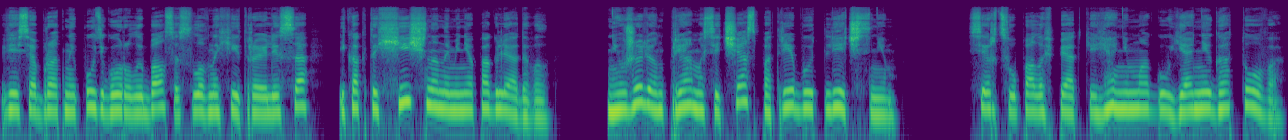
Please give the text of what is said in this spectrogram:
Весь обратный путь Гор улыбался, словно хитрая лиса, и как-то хищно на меня поглядывал. Неужели он прямо сейчас потребует лечь с ним? Сердце упало в пятки. Я не могу, я не готова.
